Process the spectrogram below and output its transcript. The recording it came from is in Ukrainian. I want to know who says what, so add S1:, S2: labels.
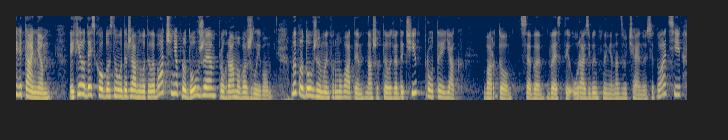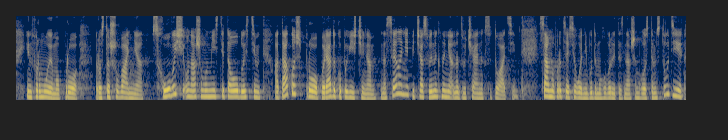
S1: Мої вітання. Ефір Одеського обласного державного телебачення продовжує програма Важливо. Ми продовжуємо інформувати наших телеглядачів про те, як варто себе вести у разі виникнення надзвичайної ситуації. Інформуємо про розташування сховищ у нашому місті та області, а також про порядок оповіщення населення під час виникнення надзвичайних ситуацій. Саме про це сьогодні будемо говорити з нашим гостем студії.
